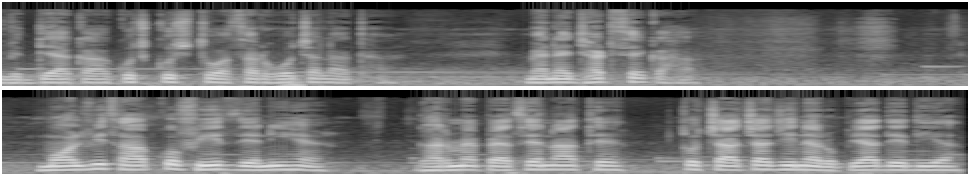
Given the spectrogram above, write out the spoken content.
विद्या का कुछ कुछ तो असर हो चला था। मैंने झट से कहा, मौलवी साहब को फ़ीस देनी है। घर में पैसे ना थे तो चाचा जी ने रुपया दे दिया।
